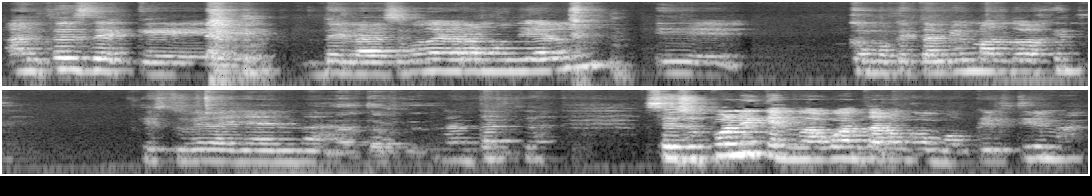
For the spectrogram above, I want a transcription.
antes de que de la Segunda Guerra Mundial, eh, como que también mandó a gente que estuviera allá en la, la Antártida. Se supone que no aguantaron como que el clima,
